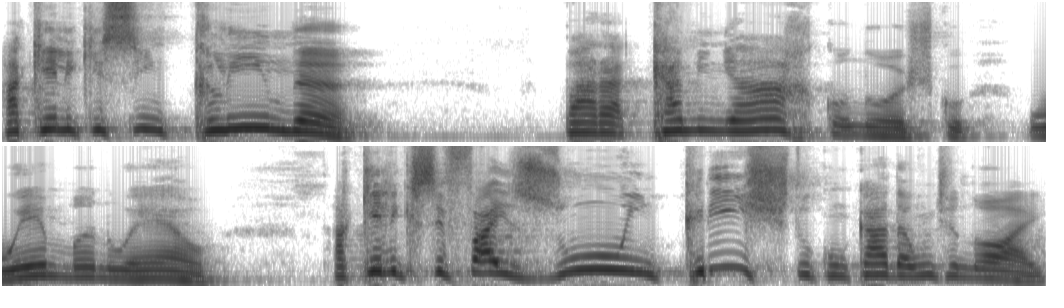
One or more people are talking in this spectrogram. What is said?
aquele que se inclina para caminhar conosco, o Emanuel, aquele que se faz um em Cristo com cada um de nós,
